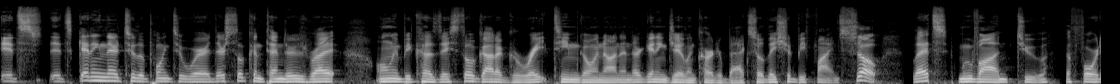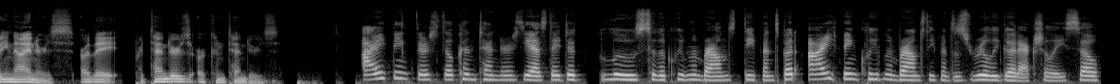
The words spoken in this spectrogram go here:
it's it's getting there to the point to where they're still contenders, right? Only because they still got a great team going on and they're getting Jalen Carter back. So they should be fine. So let's move on to the 49ers. Are they pretenders or contenders? I think they're still contenders. Yes, they did lose to the Cleveland Browns defense, but I think Cleveland Browns defense is really good actually. So,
